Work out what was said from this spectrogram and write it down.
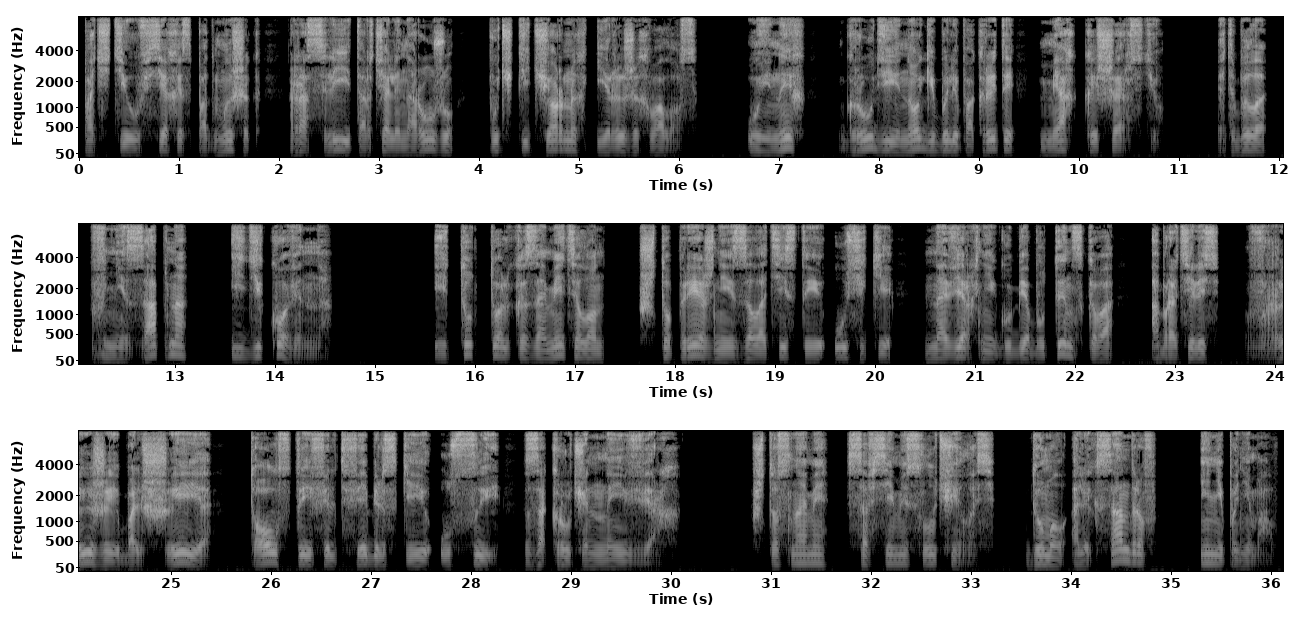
Почти у всех из подмышек росли и торчали наружу пучки черных и рыжих волос. У иных груди и ноги были покрыты мягкой шерстью. Это было внезапно и диковинно. И тут только заметил он, что прежние золотистые усики на верхней губе Бутынского обратились в рыжие, большие, толстые фельдфебельские усы, закрученные вверх. «Что с нами со всеми случилось?» — думал Александров и не понимал.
